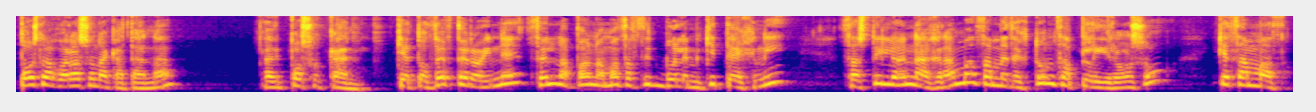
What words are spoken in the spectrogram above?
πώς θα αγοράσω ένα κατάνα, δηλαδή πόσο κάνει. Και το δεύτερο είναι, θέλω να πάω να μάθω αυτή την πολεμική τέχνη, θα στείλω ένα γράμμα, θα με δεχτούν, θα πληρώσω και θα μάθω.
